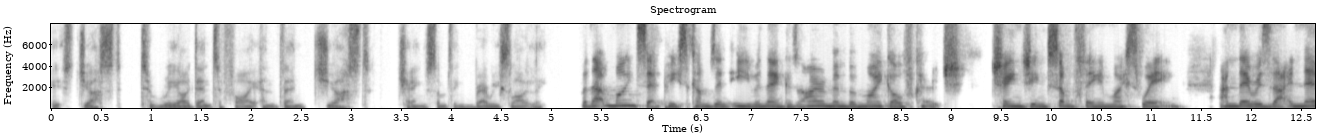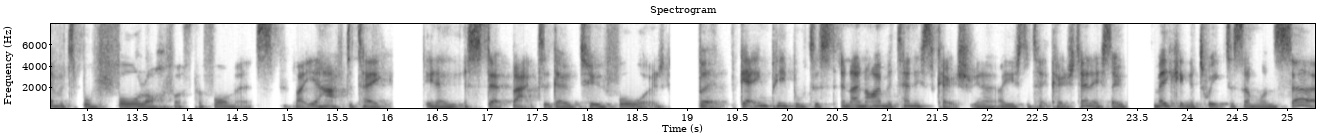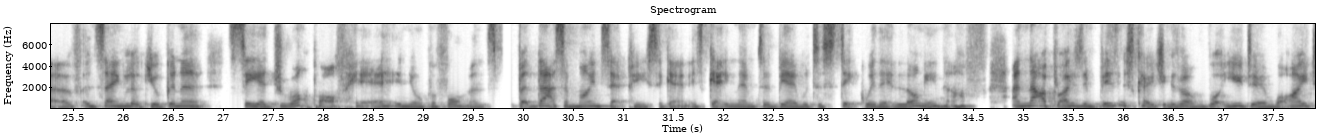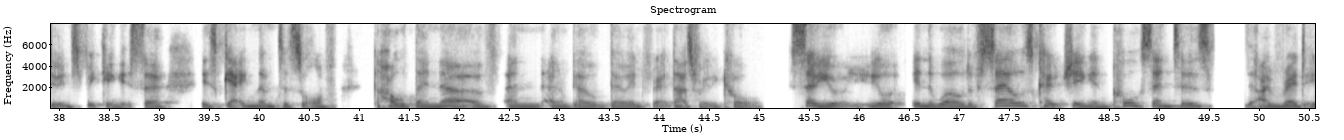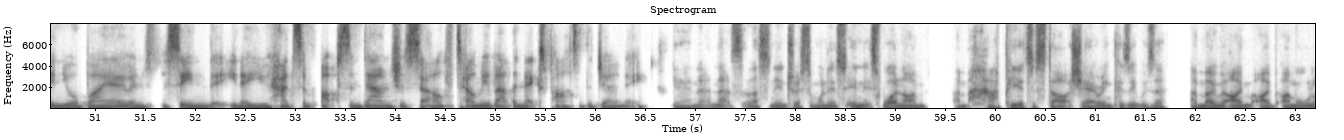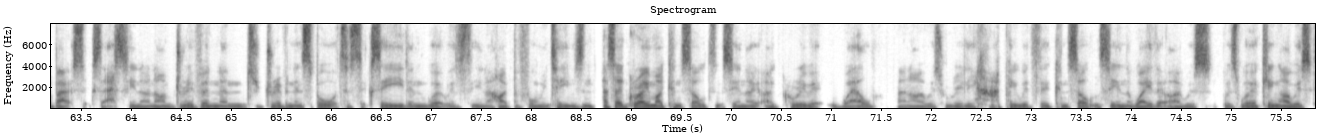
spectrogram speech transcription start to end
it's just to re-identify and then just change something very slightly. But that mindset piece comes in even then because i remember my golf coach changing something in my swing. And there is that inevitable fall off of performance. Like you have to take, you know, a step back to go two forward. But getting people to, and, and I'm a tennis coach, you know, I used to take, coach tennis. So making a tweak to someone's serve and saying, look, you're going to see a drop off here in your performance. But that's a mindset piece again, is getting them to be able to stick with it long enough. And that applies in business coaching as well. What you do and what I do in speaking, it's, uh, it's getting them to sort of hold their nerve and, and go, go in for it. That's really cool. So you you're in the world of sales coaching and call centers. I read in your bio and seen that you know you had some ups and downs yourself. Tell me about the next part of the journey. Yeah, and that's that's an interesting one. It's and it's one I'm I'm happier to start sharing because it was a a moment. I'm, I'm I'm all about success, you know, and I'm driven and driven in sport to succeed and work with you know high performing teams. And as I grow my consultancy, and I, I grew it well, and I was really happy with the consultancy and the way that I was was working. I was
